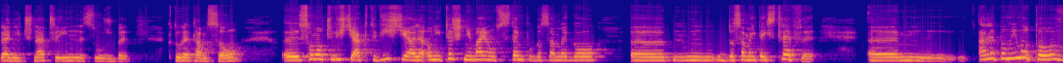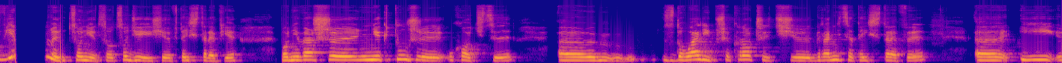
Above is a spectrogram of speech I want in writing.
Graniczna czy inne służby, które tam są. E, są oczywiście aktywiści, ale oni też nie mają wstępu do samego, e, do samej tej strefy. Ale pomimo to wiemy co nieco, co dzieje się w tej strefie, ponieważ niektórzy uchodźcy zdołali przekroczyć e, granice tej strefy e, i e,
